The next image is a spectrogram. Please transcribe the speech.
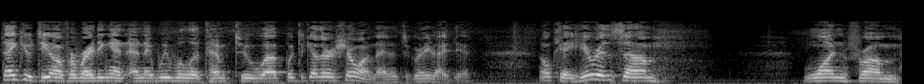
Thank you, Tino, for writing in, and we will attempt to uh, put together a show on that. It's a great idea. Okay, here is um, one from.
